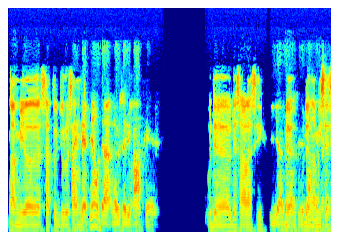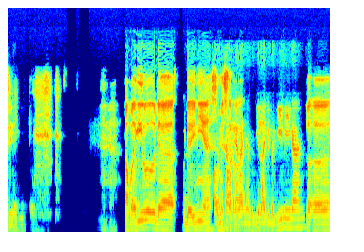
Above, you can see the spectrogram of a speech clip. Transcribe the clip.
ngambil satu jurusan mindsetnya udah nggak bisa dipakai udah udah salah sih. iya Udah- udah nggak bisa bisa sih. gitu. Apalagi lu udah udah ini ya Kalau semester eranya begini lagi begini kan Heeh.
